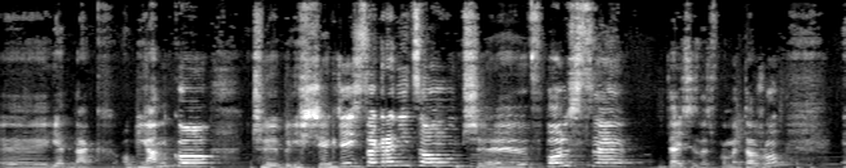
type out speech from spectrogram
e, jednak obijanko? Czy byliście gdzieś za granicą? Czy w Polsce? Dajcie znać w komentarzu. E,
